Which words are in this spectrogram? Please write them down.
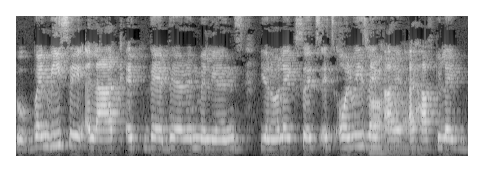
when we say a lakh it, they're, they're in millions you know like so it's it's always like Uh-huh. I, I have to like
